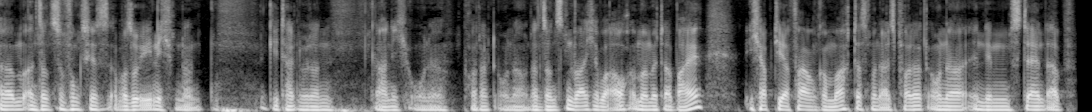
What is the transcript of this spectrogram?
Ähm, ansonsten funktioniert es aber so ähnlich und dann geht halt nur dann gar nicht ohne Product Owner. Und ansonsten war ich aber auch immer mit dabei. Ich habe die Erfahrung gemacht, dass man als Product Owner in dem Stand-up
